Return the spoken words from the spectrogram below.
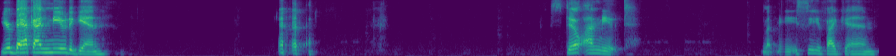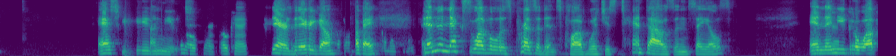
You're back on mute again. Still on mute. Let me see if I can ask you to unmute. Oh, okay. Okay. There, there you go. Okay. Then the next level is President's Club, which is 10,000 sales. And then you go up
